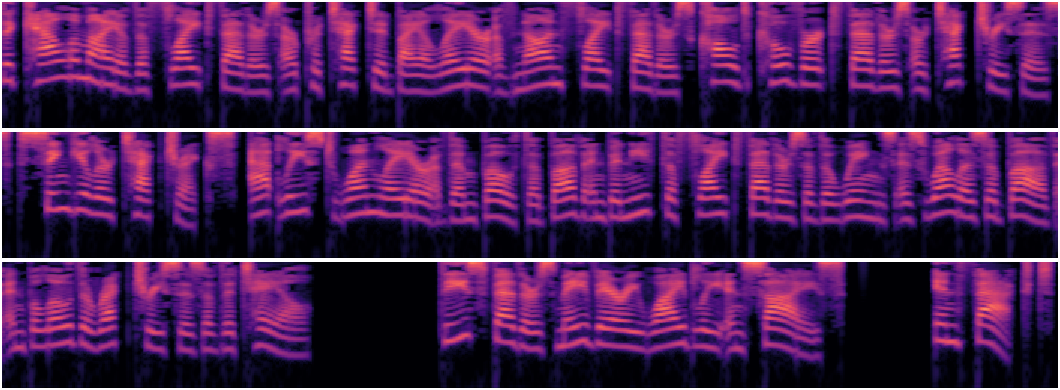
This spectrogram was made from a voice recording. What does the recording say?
The calami of the flight feathers are protected by a layer of non-flight feathers called covert feathers or tectrices singular tectrix, at least one layer of them both above and beneath the flight feathers of the wings as well as above and below the rectrices of the tail. These feathers may vary widely in size, in fact,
